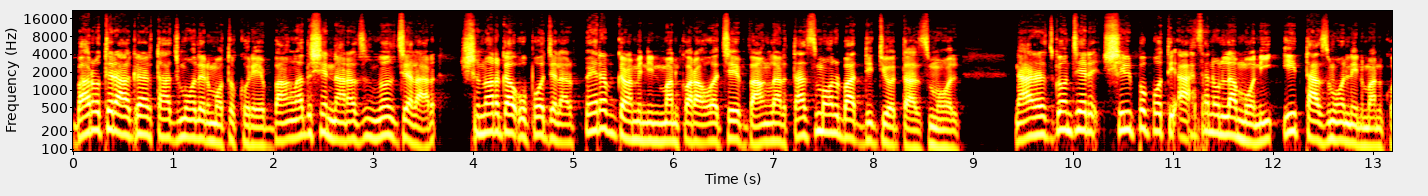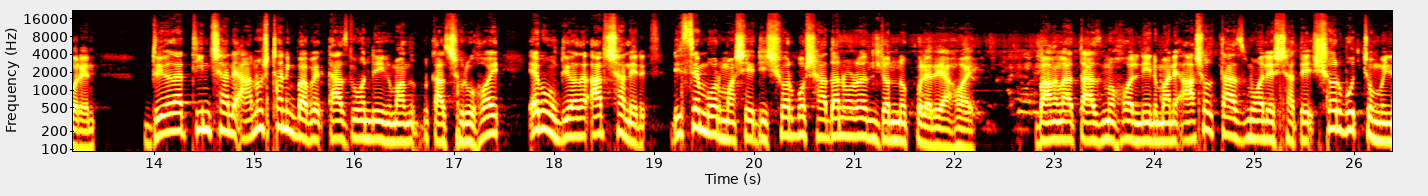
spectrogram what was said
ভারতের আগ্রার তাজমহলের মতো করে বাংলাদেশের নারায়ণগঞ্জ জেলার সোনারগাঁও উপজেলার পেরব গ্রামে নির্মাণ করা হয়েছে বাংলার তাজমহল বা দ্বিতীয় তাজমহল। নারায়ণগঞ্জের শিল্পপতি আহসানুল্লাহ মনি এই তাজমহল নির্মাণ করেন। দুই হাজার তিন সালে আনুষ্ঠানিকভাবে তাজমহল নির্মাণ কাজ শুরু হয় এবং দুই হাজার আট সালের ডিসেম্বর মাসে এটি সর্বসাধারণের জন্য খুলে দেওয়া হয়। বাংলা তাজমহল নির্মাণে আসল তাজমহলের সাথে সর্বোচ্চ মিল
